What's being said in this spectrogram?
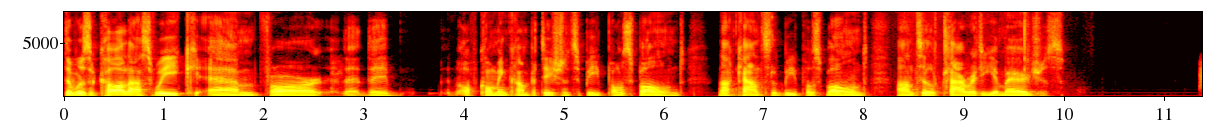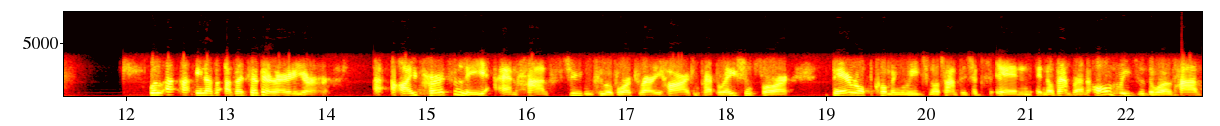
there was a call last week um, for the, upcoming competitions to be postponed, not cancelled, be postponed until clarity emerges. Well, I, mean, as, I said there earlier, I, I personally um, have students who have worked very hard in preparation for their upcoming regional championships in, in November, and all the regions of the world have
